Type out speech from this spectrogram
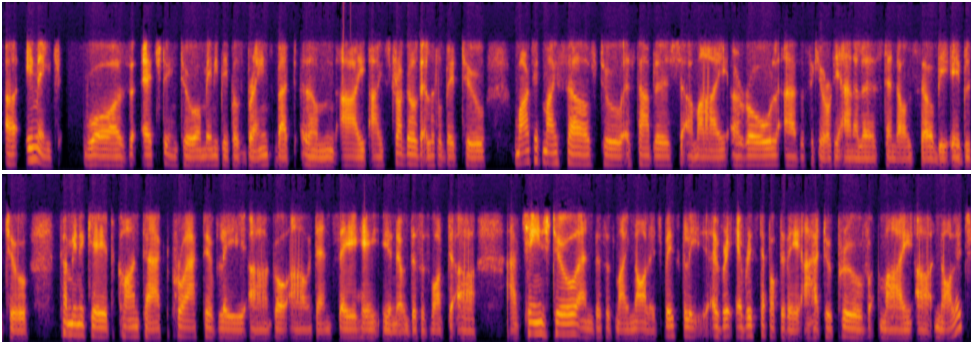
uh, image was etched into many people's brains, but um, I I struggled a little bit to market myself to establish uh, my uh, role as a security analyst and also be able to communicate, contact, proactively uh, go out and say, hey, you know, this is what uh, I've changed to and this is my knowledge. Basically, every every step of the way, I had to prove my uh, knowledge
